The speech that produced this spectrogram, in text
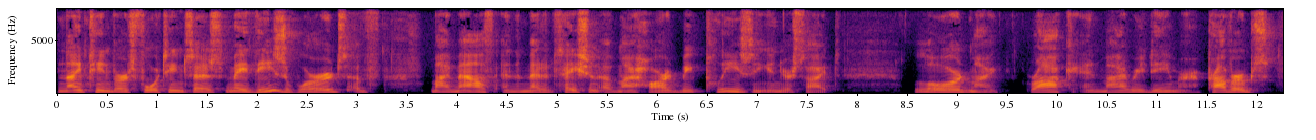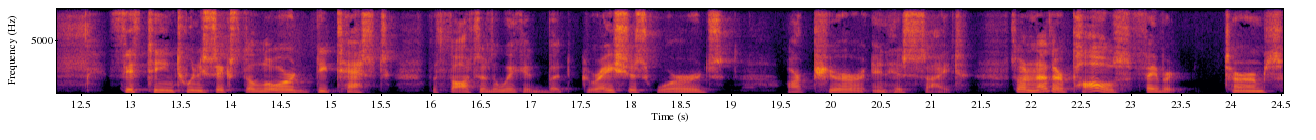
19, verse 14 says, May these words of my mouth and the meditation of my heart be pleasing in your sight. Lord, my rock and my redeemer. Proverbs 15, 26, the Lord detests the thoughts of the wicked, but gracious words are pure in his sight. So another Paul's favorite terms,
